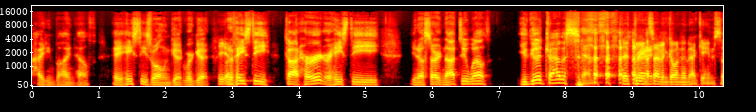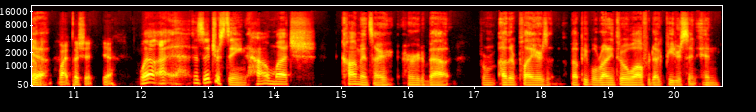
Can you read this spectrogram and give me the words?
hiding behind health. Hey, Hasty's rolling good. We're good. Yeah. But if Hasty got hurt or Hasty, you know, started not do well, you good, Travis? Yeah. They're three and seven going into that game, so Yeah. why push it? Yeah, Well, I, it's interesting how much comments I heard about from other players about people running through a wall for Doug Pederson and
